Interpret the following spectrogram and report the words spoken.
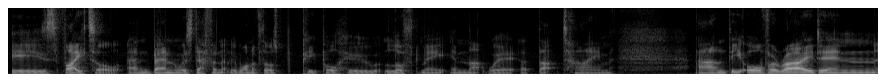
is vital. And ben was definitely one of those people who loved me in that way at that time. And the overriding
